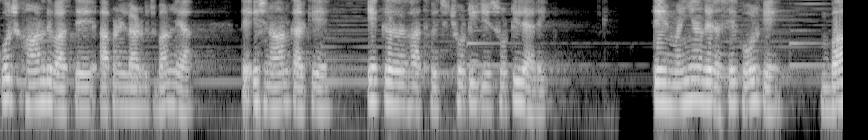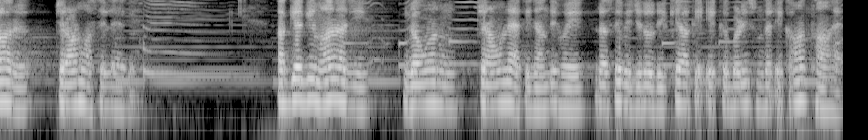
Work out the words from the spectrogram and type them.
ਕੁਝ ਖਾਣ ਦੇ ਵਾਸਤੇ ਆਪਣੇ ਲੜ ਵਿੱਚ ਬੰਨ ਲਿਆ ਤੇ ਇਸ਼ਨਾਨ ਕਰਕੇ ਇੱਕ ਹੱਥ ਵਿੱਚ ਛੋਟੀ ਜਿਹੀ ਸੋਟੀ ਲੈ ਲਈ ਤੇ ਮਈਆਂ ਦੇ ਰਸੇ ਖੋਲ ਕੇ ਬਾਹਰ ਚਰਾਉਣ ਵਾਸਤੇ ਲੈ ਗਏ। ਅੱਗੇ ਅੱਗੇ ਮਹਾਰਾਜ ਜੀ ਗਊਆਂ ਨੂੰ ਚਰਾਉਣ ਲੈ ਕੇ ਜਾਂਦੇ ਹੋਏ ਰਸਤੇ ਵਿੱਚ ਜਦੋਂ ਦੇਖਿਆ ਕਿ ਇੱਕ ਬੜੀ ਸੁੰਦਰ ਇਕਾਂਤ ਥਾਂ ਹੈ,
